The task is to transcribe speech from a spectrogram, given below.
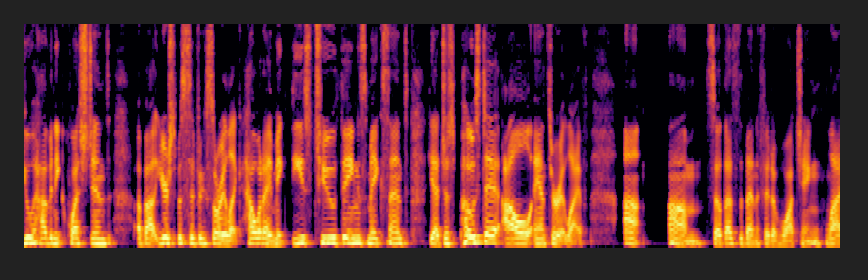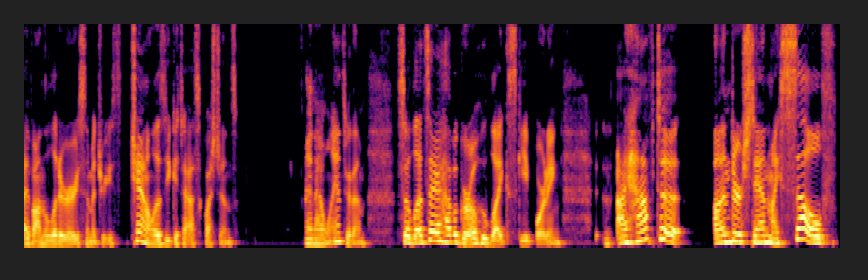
you have any questions about your specific story, like how would I make these two things make sense? Yeah, just post it. I'll answer it live. Uh, um, so that's the benefit of watching live on the Literary Symmetries channel is you get to ask questions and I will answer them. So let's say I have a girl who likes skateboarding. I have to understand myself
